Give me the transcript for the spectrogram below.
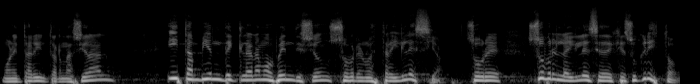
Monetario Internacional y también declaramos bendición sobre nuestra iglesia, sobre, sobre la iglesia de Jesucristo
